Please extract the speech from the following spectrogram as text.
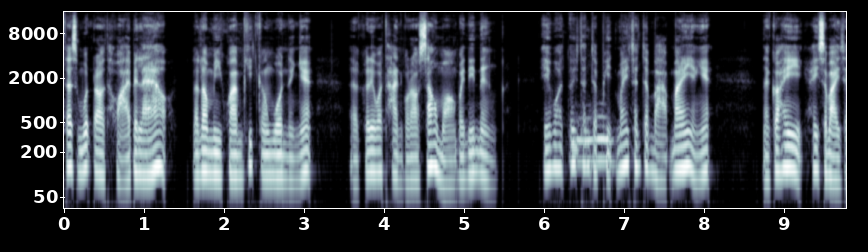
ถ้าสมมุติเราถวายไปแล้ว แล้วเรามีความคิดกังวลอย่างเงี้ยก็เรียกว่าทานของเราเศร้าหมองไปนิดนึงเอ๊ะว่าเอ้ยฉันจะผิดไหมฉันจะบาปไหมอย่างเงี้ยนะก็ให้ให้สบายใจ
